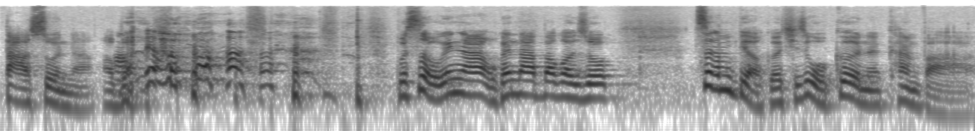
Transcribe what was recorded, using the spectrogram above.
大顺啊，啊不，不是，我跟大家，我跟大家报告说，这张表格其实我个人的看法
